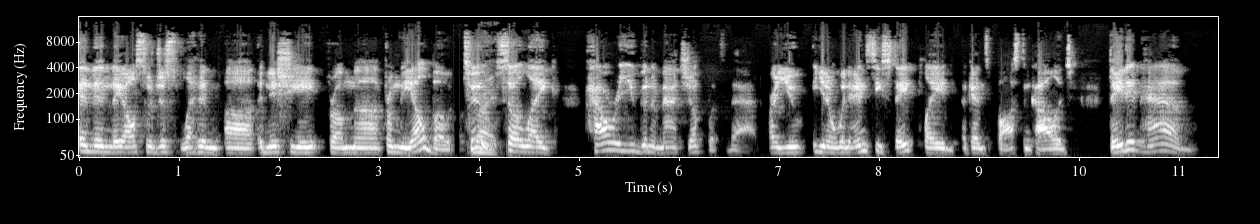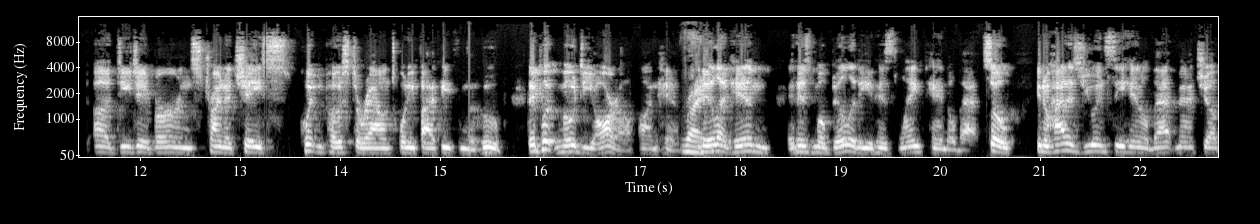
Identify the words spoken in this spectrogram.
and then they also just let him uh, initiate from uh, from the elbow too. Right. So like, how are you going to match up with that? Are you you know when NC State played against Boston College, they didn't have uh, DJ Burns trying to chase Quinten Post around 25 feet from the hoop. They put Mo Diarra on him. Right. They let him and his mobility and his length handle that. So you know how does UNC handle that matchup?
